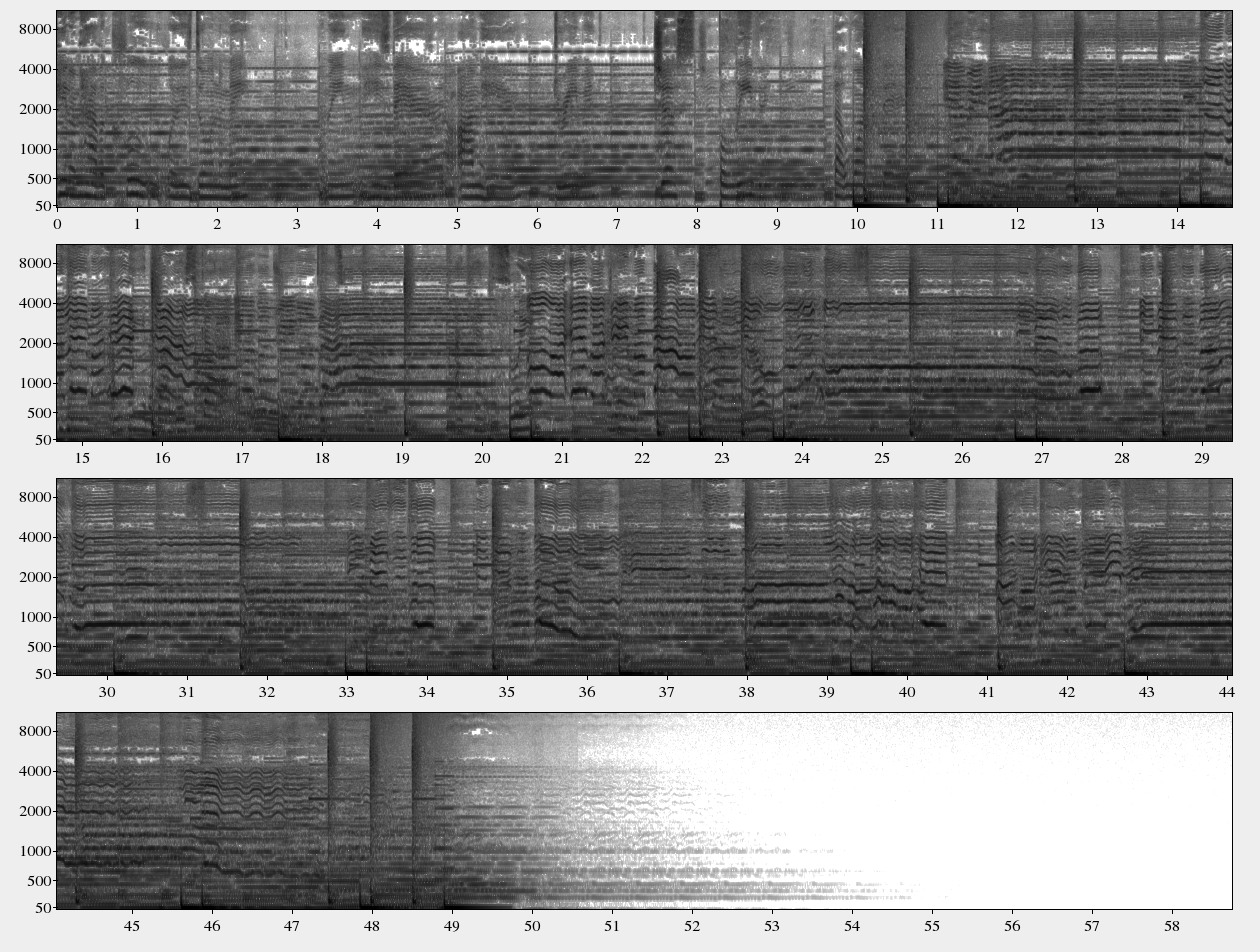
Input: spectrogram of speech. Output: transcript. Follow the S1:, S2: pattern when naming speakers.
S1: He don't have a clue what he's doing to me. I mean, he's there, I'm here, dreaming, just believing that one day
